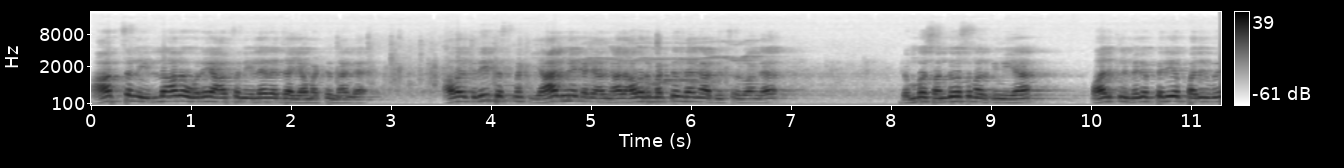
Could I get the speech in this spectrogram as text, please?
ஆப்ஷன் இல்லாத ஒரே ஆப்ஷன் இளையராஜா ஐயா மட்டும்தாங்க. அவருக்கு ரீப்ளேஸ்மெண்ட் யாருமே கிடையாதுங்க. அது அவர் மட்டும்தாங்க அப்படின்னு சொல்லுவாங்க. ரொம்ப சந்தோஷமா இருக்குங்கய்யா வாழ்க்கையில் மிகப்பெரிய பதிவு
